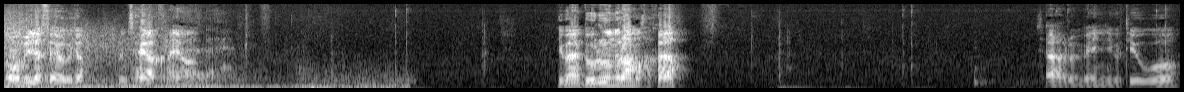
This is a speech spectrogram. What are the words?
너무 밀렸어요, 그죠? 눈 차이가 크네요. 네. 이번엔 노룬으로 한번 갈까요? 자, 루- 메인 이거 띄우고,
